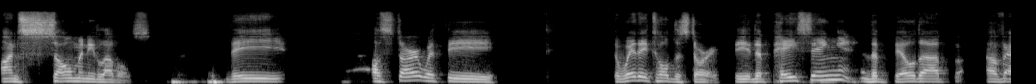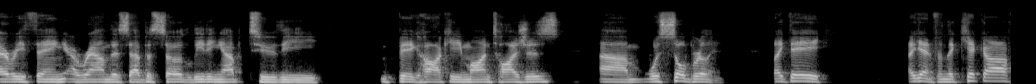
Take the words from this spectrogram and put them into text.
on so many levels. The I'll start with the the way they told the story. The the pacing, the build up of everything around this episode leading up to the big hockey montages um, was so brilliant. Like they, again, from the kickoff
